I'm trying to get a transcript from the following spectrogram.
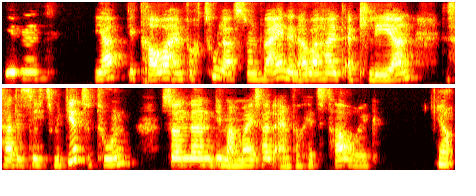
eben ja, die Trauer einfach zulassen und weinen, aber halt erklären, das hat jetzt nichts mit dir zu tun, sondern die Mama ist halt einfach jetzt traurig. Ja,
